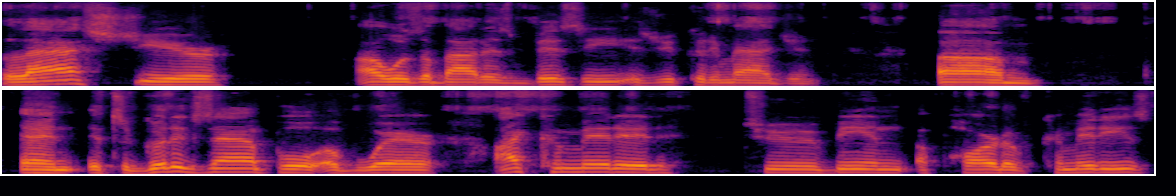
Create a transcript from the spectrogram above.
Last year, I was about as busy as you could imagine. Um, and it's a good example of where I committed to being a part of committees.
